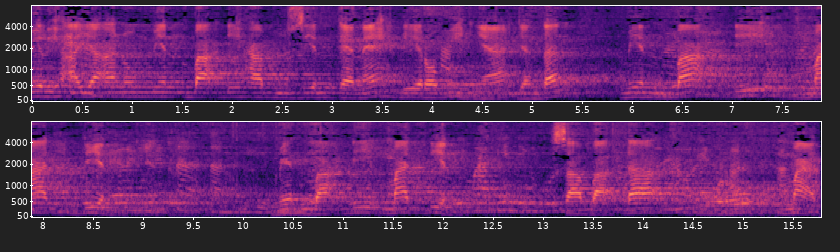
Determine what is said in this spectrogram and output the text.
pilih ayah anu min ba'di hamzin keneh di robihnya jantan min ba'di madin gitu. Min ba'di madin sabada huruf mad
